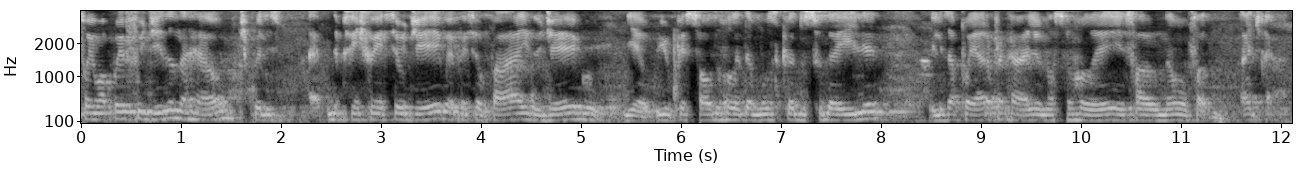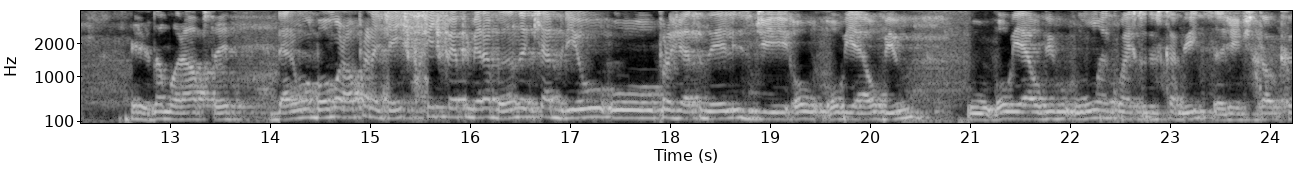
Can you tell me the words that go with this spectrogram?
foi um apoio fudido na real. Tipo, eles. é, Depois que a gente conheceu o Diego, aí conheceu o pai do Diego e, eu- e o pessoal do rolê da música do sul da ilha, eles apoiaram pra caralho o nosso rolê. Eles falaram, não, fa- a- Eles dão moral pra vocês. deram uma boa moral pra gente, porque a gente foi a primeira banda que abriu o projeto deles de ou, ou ao vivo. O ou ao vivo 1 é com a Exclusivos Cabits, a gente toca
